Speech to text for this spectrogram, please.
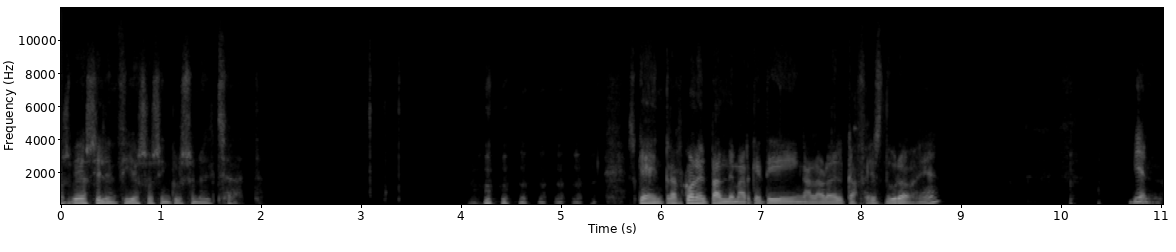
Os veo silenciosos incluso en el chat. es que entrar con el plan de marketing a la hora del café es duro, ¿eh? Bien.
